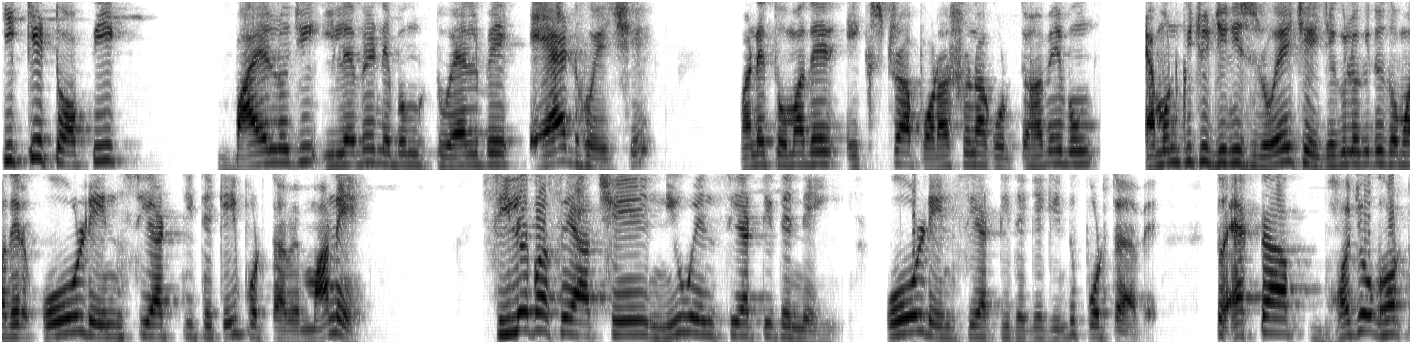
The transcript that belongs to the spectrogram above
কী কী টপিক বায়োলজি ইলেভেন এবং টুয়েলভে অ্যাড হয়েছে মানে তোমাদের এক্সট্রা পড়াশোনা করতে হবে এবং এমন কিছু জিনিস রয়েছে যেগুলো কিন্তু তোমাদের ওল্ড এনসিআরটি থেকেই পড়তে হবে। মানে সিলেবাসে আছে নিউ এনসিআরটিতে নেই ওল্ড এনসিআরটি থেকে কিন্তু পড়তে হবে। তো একটা ভজঘট,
